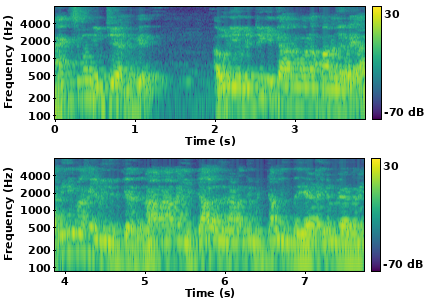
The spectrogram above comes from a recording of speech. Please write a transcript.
மேக்சிமம் எம்ஜிஆருக்கு அவருடைய வெற்றிக்கு காரணமான பாடல்களை அதிகமாக எழுதியிருக்காரு. நான் ஆணையிட்டால் அது நடந்து விட்டால் இந்த ஏழைகள் வேதனை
